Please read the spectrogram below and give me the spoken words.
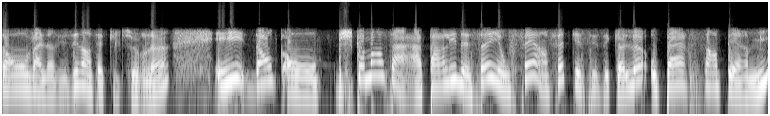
sont valorisés dans cette culture-là. Et donc, on, je commence à, parler de ça et au fait, en fait, que ces écoles-là opèrent sans permis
